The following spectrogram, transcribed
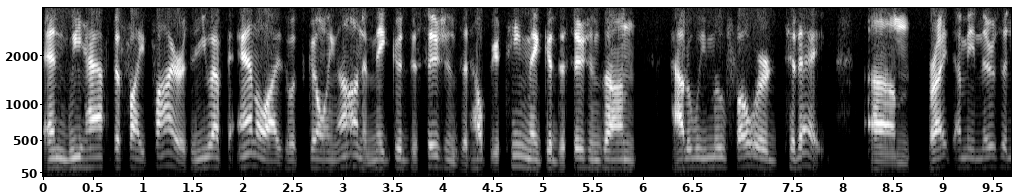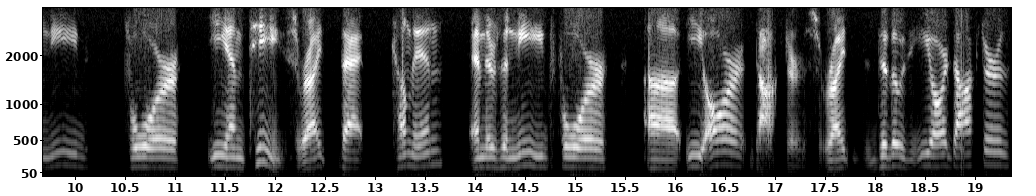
and we have to fight fires and you have to analyze what's going on and make good decisions and help your team make good decisions on how do we move forward today. Um, right? I mean there's a need for EMTs, right? That come in and there's a need for uh, ER doctors, right? Do those ER doctors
